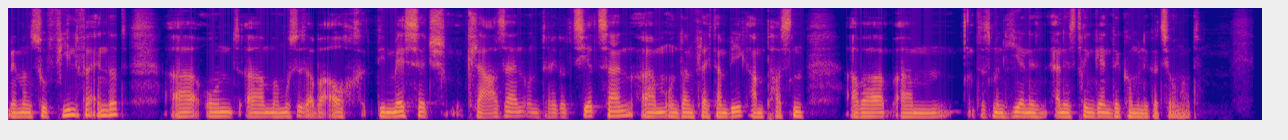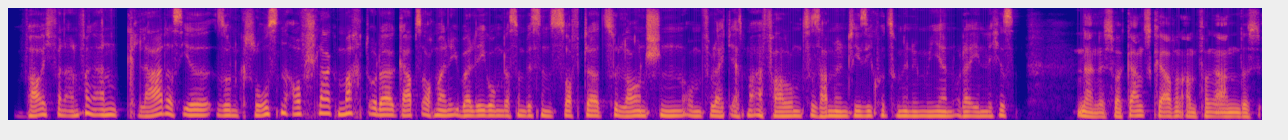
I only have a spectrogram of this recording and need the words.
wenn man so viel verändert äh, und äh, man muss es aber auch die Message klar sein und reduziert sein ähm, und dann vielleicht am Weg anpassen, aber ähm, dass man hier eine, eine stringente Kommunikation hat. War euch von Anfang an klar, dass ihr so einen großen Aufschlag macht oder gab es auch mal eine Überlegung, das so ein bisschen softer zu launchen, um vielleicht erstmal Erfahrungen zu sammeln, Risiko zu minimieren oder ähnliches? Nein, es war ganz klar von Anfang an, dass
